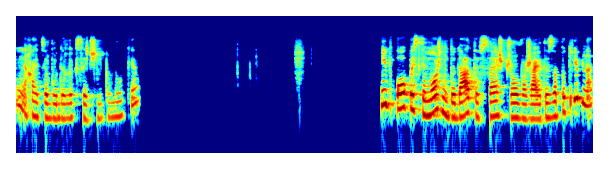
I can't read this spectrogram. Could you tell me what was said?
і нехай це буде лексичні помилки. І в описі можна додати все, що вважаєте за потрібне.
